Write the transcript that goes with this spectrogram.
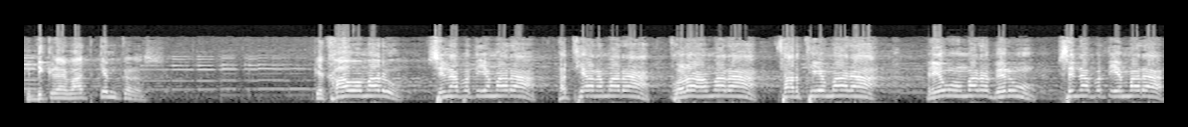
કે દીકરાએ વાત કેમ કરસ? કે ખાવ અમારું, સેનાપતિ અમારા હથિયાર અમારા, ઘોડા અમારા, સારથી અમારા, રેવું અમારા, ભેરું, સેનાપતિ અમારા,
